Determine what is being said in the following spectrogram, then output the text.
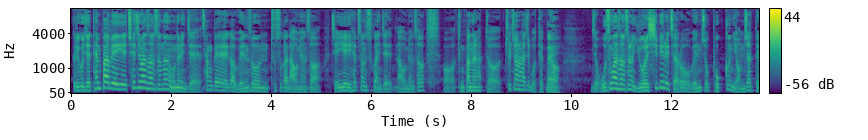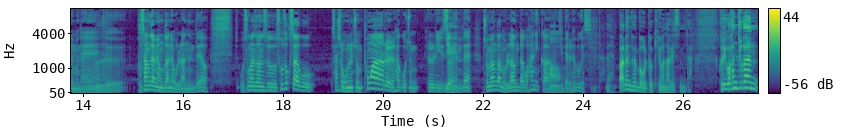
그리고 이제 템파베이의 최지만 선수는 오늘 이제 상대가 왼손 투수가 나오면서 JA 헵 선수가 이제 나오면서 어, 등판을 하- 저 출전을 하지 못했고요. 네. 이제 오승환 선수는 6월 11일자로 왼쪽 복근 염좌 때문에 음. 그 부상자 명단에 올랐는데요. 오승환 선수 소속사하고 사실 오늘 좀 통화를 하고 좀 일이 있었는데 조만간 올라온다고 하니까 또 예. 어. 기대를 해보겠습니다. 네, 빠른 회복을 또 기원하겠습니다. 그리고 한 주간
